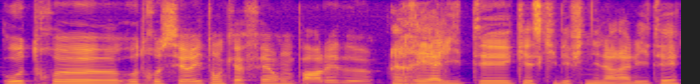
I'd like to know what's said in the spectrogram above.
Autre, euh, autre série, tant qu'à faire, on parlait de réalité, qu'est-ce qui définit la réalité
